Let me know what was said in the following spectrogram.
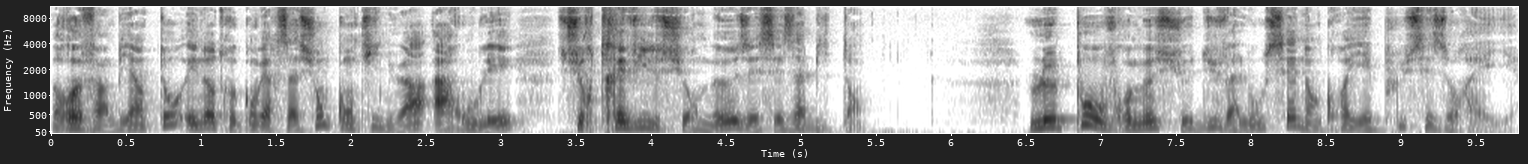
revint bientôt et notre conversation continua à rouler sur Tréville-sur-Meuse et ses habitants. Le pauvre monsieur Duvaloucet n'en croyait plus ses oreilles.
